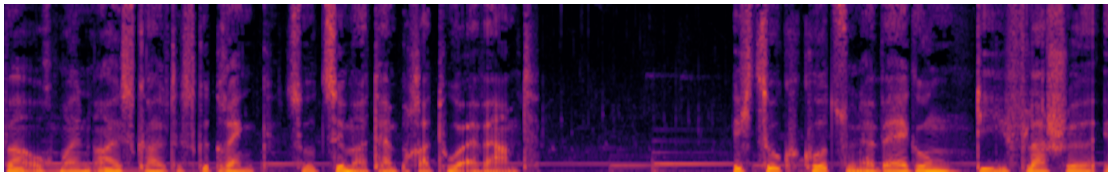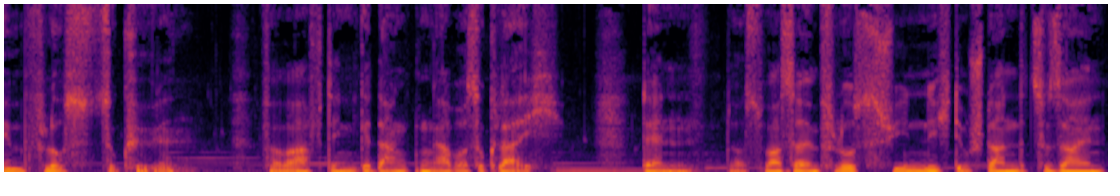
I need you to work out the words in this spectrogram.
war auch mein eiskaltes Getränk zur Zimmertemperatur erwärmt. Ich zog kurz in Erwägung, die Flasche im Fluss zu kühlen, verwarf den Gedanken aber sogleich, denn das Wasser im Fluss schien nicht imstande zu sein,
